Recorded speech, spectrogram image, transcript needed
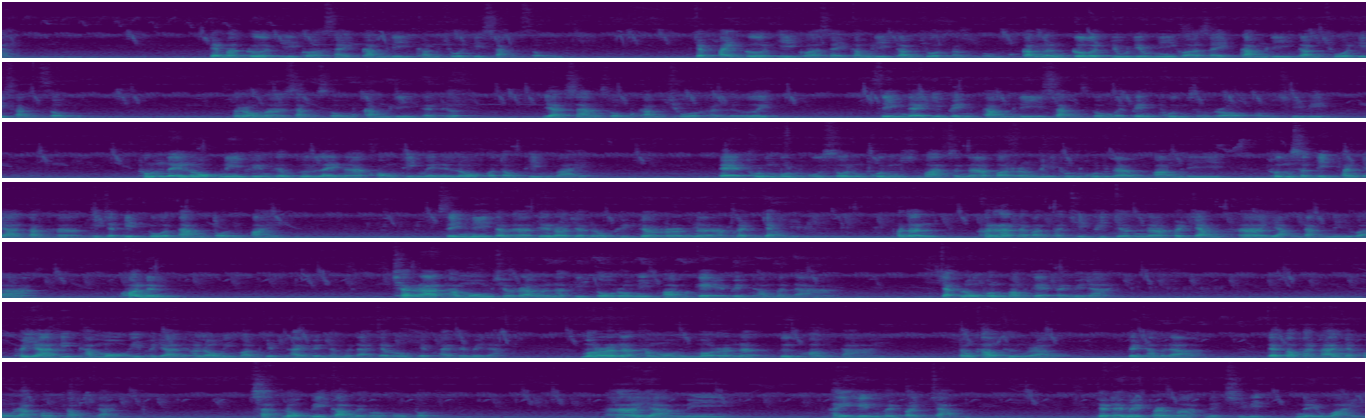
จะมาเกิดอีกก็อาศัยกรรมดีกรรมชั่วที่สั่งสม จะไปเกิดอีกก็อาศัยกรรมดีกรรมชั่วสั่งสมกำลังเกิดอยู่เดี๋ยวนี้ก็อาศัยกรรมดีกรรมชั่วที่สั่งสม เรามาสั่งสมกรรมดีกันเถอะ อย่าสร้างสมกรรมชั่วกันเลย สิ่งใดที่เป็นกรรมดีสั่งสมไว้เป็นทุนสำรองของชีวิต ทุนในโลกนี้เพียงเพื่อสุนไรนาของทิ้งไว้ในโลกก็ต้องทิ้งไว้ แต่ทุนบุญกุศลทุนวาสนาบารมีทุนคุณงามความดี ทุนสติปัญญาต่างหากที่จะติดตัวตามตนไป สิ่งนี้ต่างหากที่เราจะต้องพิจารณาประจำเพราะนั้นขราชบัญญัติพิจารณาประจำห้าอย่างดังนี้ว่า ข้อหนึ่งชราธรรมมชรังอนัติโตเรามีความแก่เป็นธรรมดาจากโลกพ้นความแก่ไปไม่ได้พยาธิธรรมโมอีพยาธิเรามีความเจ็บไข้เป็นธรรมดาจากโลกเจ็บไข้ไปไม่ได้ มรณะธรรมโมมรณะคือความตาย ต้องเข้าถึงเราเป็นธรรมดา จะต้องพัดพลาดจากของรักของชอบใจ สัตว์โลกมีกรรมเป็นของของตนห้าอย่างนี้ให้เห็นไว้ประจำจะได้ไม่ประมาทในชีวิตในวัย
